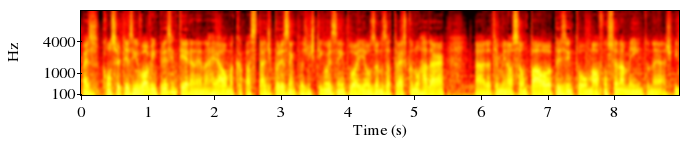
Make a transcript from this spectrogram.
Mas com certeza envolve a empresa inteira, né? Na real, uma capacidade, por exemplo, a gente tem um exemplo aí há uns anos atrás quando o radar ah, da Terminal São Paulo apresentou um mau funcionamento, né? Acho que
